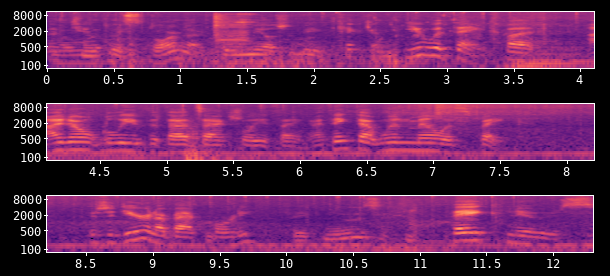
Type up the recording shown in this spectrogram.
Well, with this storm, that windmill should be kicking. You would think, but I don't believe that that's actually a thing. I think that windmill is fake. There's a deer in our back 40. Fake news. Fake news.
